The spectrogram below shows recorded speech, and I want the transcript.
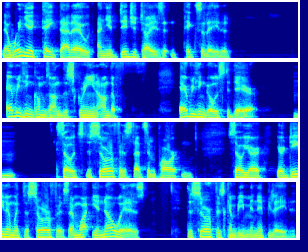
Now, when you take that out and you digitize it and pixelate it, everything comes on the screen. On the everything goes to there. Mm. So it's the surface that's important. So you're you're dealing with the surface, and what you know is the surface can be manipulated.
